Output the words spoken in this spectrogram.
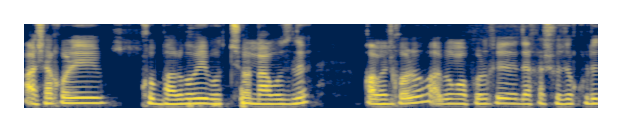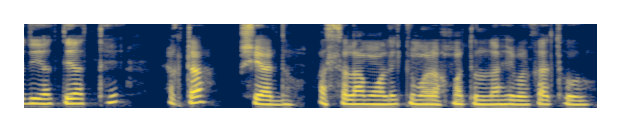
আশা করি খুব ভালোভাবেই বুঝছ, না বুঝলে কমেন্ট করো এবং অপরকে দেখার সুযোগ করে দিয়ে দেওয়ার্থে একটা শেয়ার দাও। আসসালামু আলাইকুম রহমতুল্লাহ বরকাতুহ।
